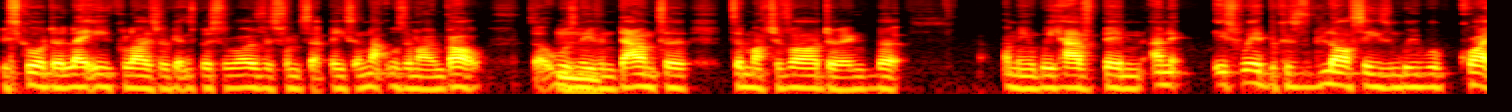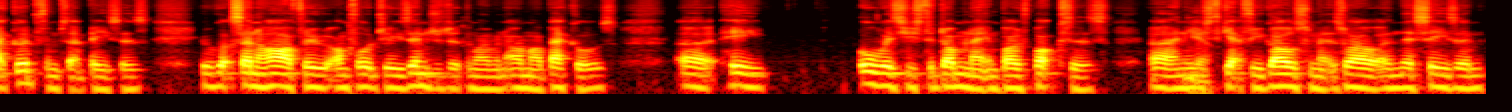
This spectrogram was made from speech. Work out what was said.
We scored a late equaliser against Bristol Rovers from set piece, and that was an own goal. So it wasn't mm. even down to to much of our doing. But I mean, we have been, and it, it's weird because last season we were quite good from set pieces. We've got centre half who unfortunately is injured at the moment, Omar Beckles. Uh, he always used to dominate in both boxes. uh, and he Yeah. used to get a few goals from it as well. And this season,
